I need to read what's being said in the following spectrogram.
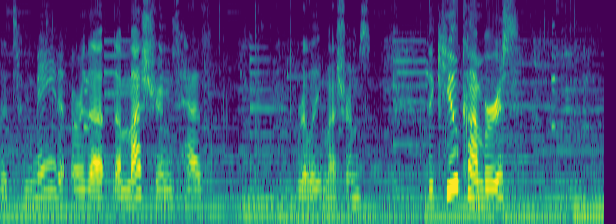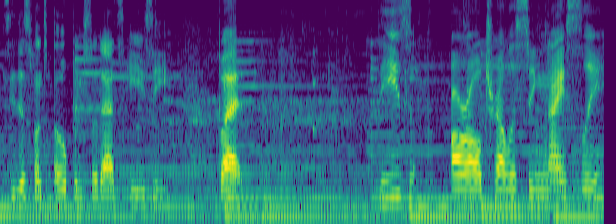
the tomato, or the, the mushrooms has, really, mushrooms? The cucumbers, see this one's open, so that's easy, but these are all trellising nicely,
